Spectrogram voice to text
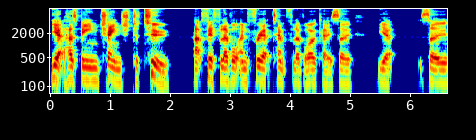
yeah, has been changed to two at fifth level and three at tenth level. Okay, so yeah, so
